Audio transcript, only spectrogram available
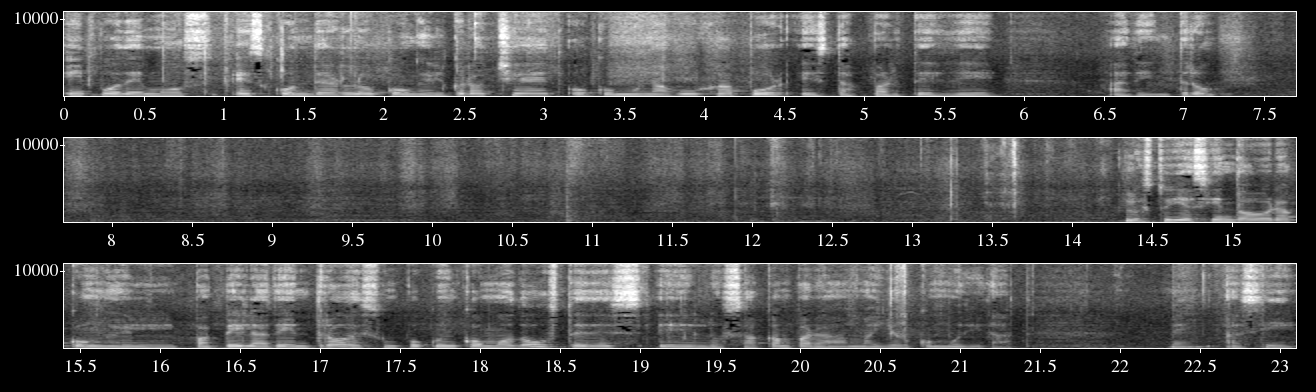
y podemos esconderlo con el crochet o con una aguja por estas partes de adentro. Lo estoy haciendo ahora con el papel adentro es un poco incómodo ustedes eh, lo sacan para mayor comodidad. Así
